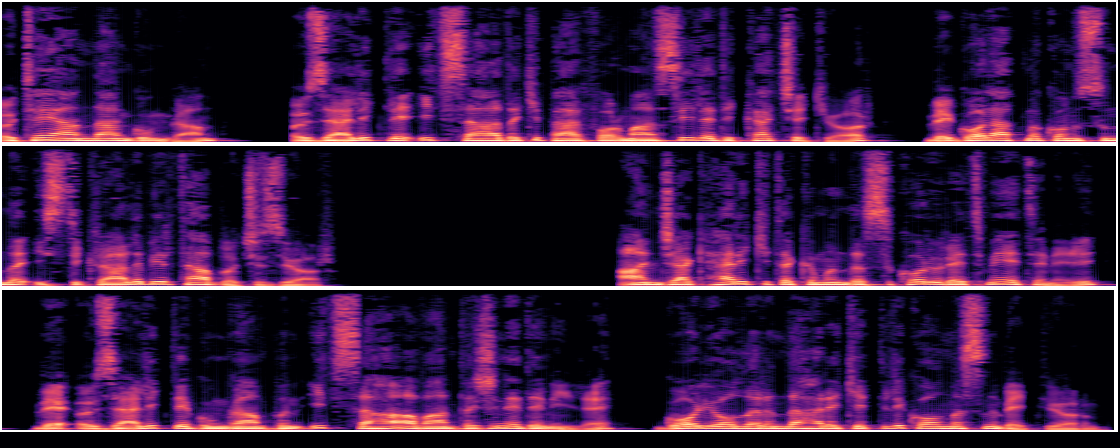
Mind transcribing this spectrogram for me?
Öte yandan Gungamp, özellikle iç sahadaki performansıyla dikkat çekiyor ve gol atma konusunda istikrarlı bir tablo çiziyor. Ancak her iki takımın da skor üretme yeteneği ve özellikle Gungamp'ın iç saha avantajı nedeniyle gol yollarında hareketlilik olmasını bekliyorum.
